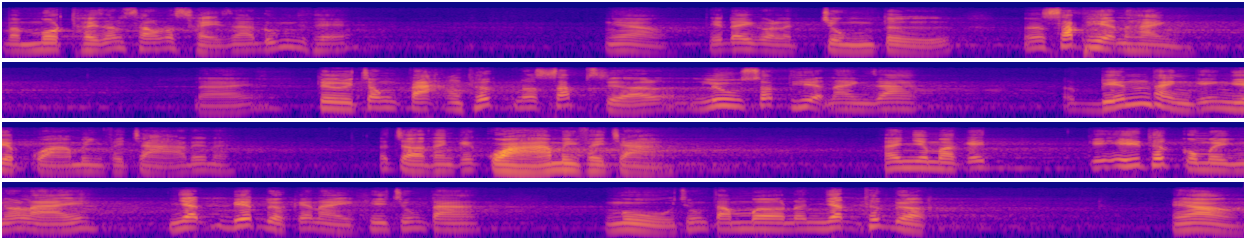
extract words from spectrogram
và một thời gian sau nó xảy ra đúng như thế. Nghe không? thế đây gọi là trùng tử nó sắp hiện hành. Đấy. từ trong tạng thức nó sắp sửa lưu xuất hiện hành ra. Nó biến thành cái nghiệp quả mình phải trả đây này. Nó trở thành cái quả mình phải trả thế nhưng mà cái, cái ý thức của mình nó lại nhận biết được cái này khi chúng ta ngủ chúng ta mơ nó nhận thức được. Thấy không?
